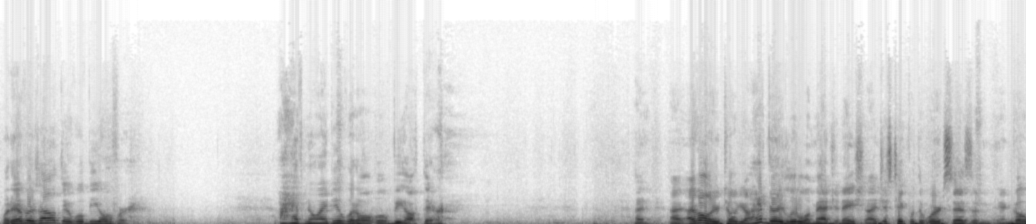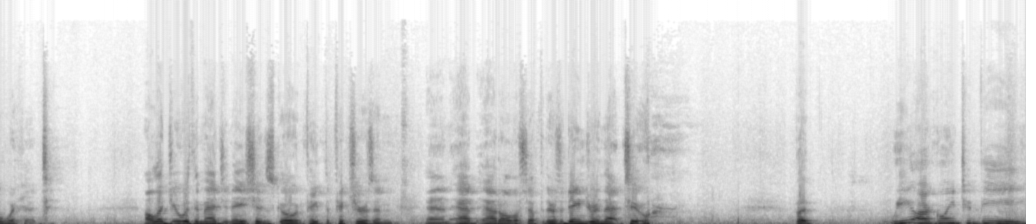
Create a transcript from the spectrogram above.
Whatever's out there will be over. I have no idea what all will be out there. I, have already told you, I have very little imagination. I just take what the word says and, and go with it. I'll let you with imaginations go and paint the pictures and, and add, add all the stuff. But there's a danger in that too. but we are going to be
